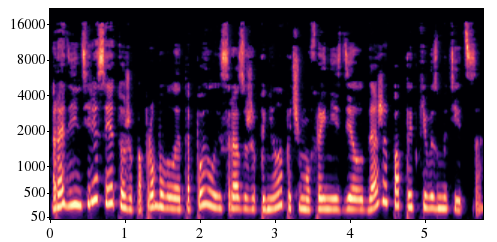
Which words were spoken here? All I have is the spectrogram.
Ради интереса я тоже попробовала это пойло и сразу же поняла, почему Фрей не сделал даже попытки возмутиться.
